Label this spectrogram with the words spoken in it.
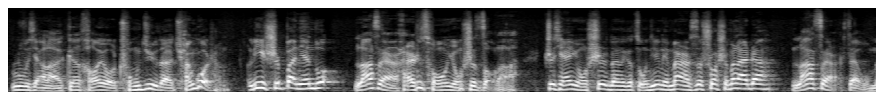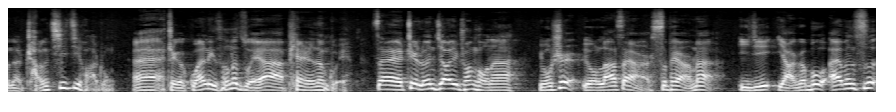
录下了跟。好友重聚的全过程，历时半年多，拉塞尔还是从勇士走了。之前勇士的那个总经理迈尔斯说什么来着？拉塞尔在我们的长期计划中。哎，这个管理层的嘴啊，骗人的鬼。在这轮交易窗口呢，勇士用拉塞尔、斯佩尔曼。以及雅各布·埃文斯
